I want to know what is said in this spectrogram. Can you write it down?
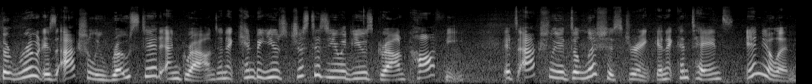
The root is actually roasted and ground, and it can be used just as you would use ground coffee. It's actually a delicious drink, and it contains inulin.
